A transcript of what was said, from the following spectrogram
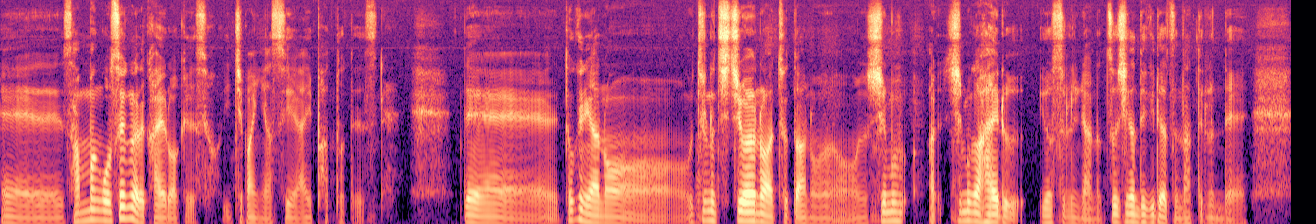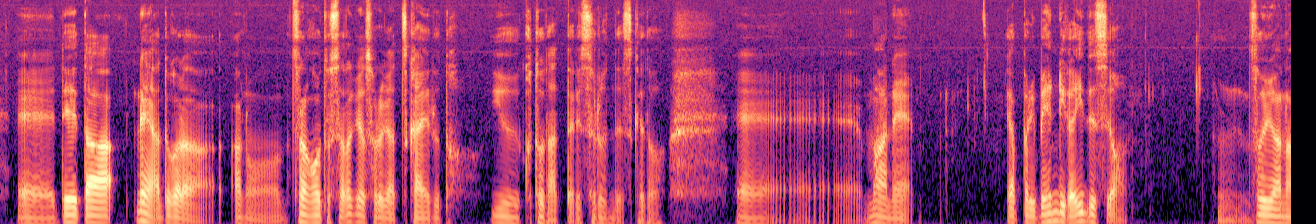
えー、3万5千円ぐらいで買えるわけですよ。一番安い iPad でですね。で、特にあの、うちの父親のはちょっとあの、SIM、SIM が入る、要するにあの通信ができるやつになってるんで、えー、データ、ね、後からあの繋ごうとした時はそれが使えるということだったりするんですけど、えー、まあね、やっぱり便利がいいですよ。うん、そういうあの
